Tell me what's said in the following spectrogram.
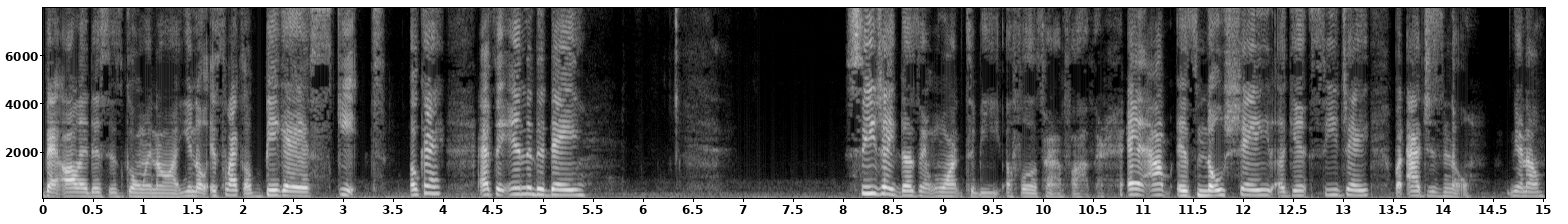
that all of this is going on. You know, it's like a big ass skit. Okay? At the end of the day, CJ doesn't want to be a full-time father. And I'm, it's no shade against CJ, but I just know, you know,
